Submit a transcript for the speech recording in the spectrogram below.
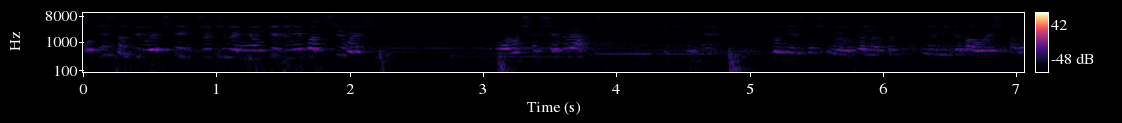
Odniosłem piłeczkę i wrzuciłem ją, kiedy nie patrzyłeś. Miałeś 8 lat. I w sumie to nie znosiłem kanapek, które mi dawałeś, ale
